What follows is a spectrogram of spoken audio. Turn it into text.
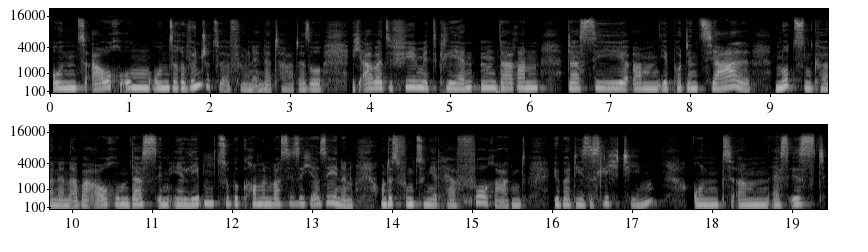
und auch um unsere Wünsche zu erfüllen in der Tat. Also ich arbeite viel mit Klienten daran, dass sie ähm, ihr Potenzial nutzen können, aber auch um das in ihr Leben zu bekommen, was sie sich ersehnen. Und es funktioniert hervorragend über dieses Lichtteam. Und ähm, es ist,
